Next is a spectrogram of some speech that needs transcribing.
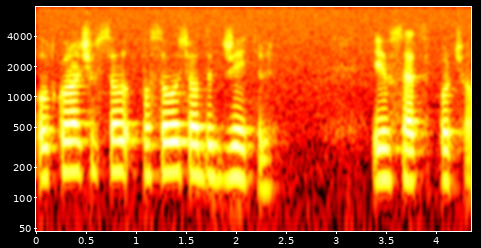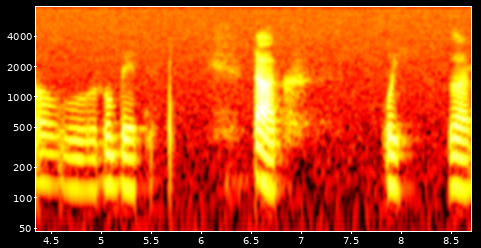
От, коротше, все, поселився один житель. І все це почав робити. Так. Ой, зараз.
